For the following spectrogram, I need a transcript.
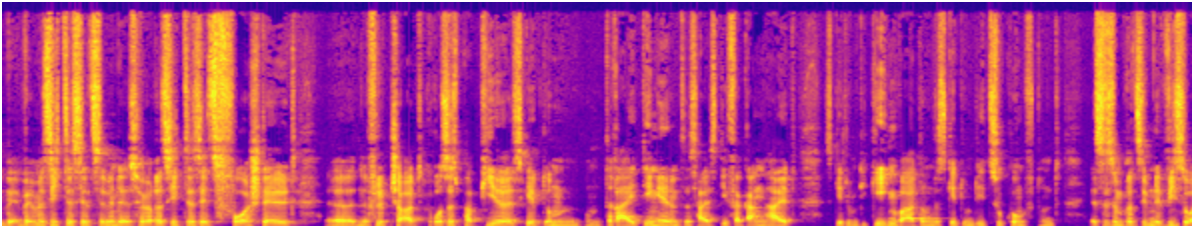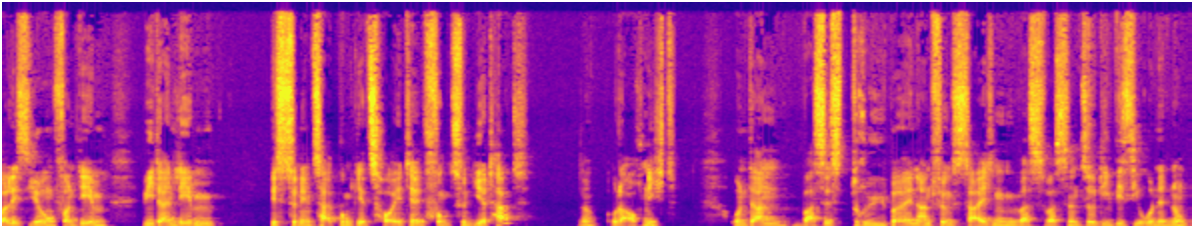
wenn man sich das jetzt, wenn der Hörer sich das jetzt vorstellt, äh, eine Flipchart, großes Papier, es geht um, um drei Dinge, und das heißt die Vergangenheit, es geht um die Gegenwart und es geht um die Zukunft. Und es ist im Prinzip eine Visualisierung von dem, wie dein Leben bis zu dem Zeitpunkt jetzt heute funktioniert hat ne, oder auch nicht. Und dann, was ist drüber, in Anführungszeichen, was, was sind so die Visionen? Ne?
